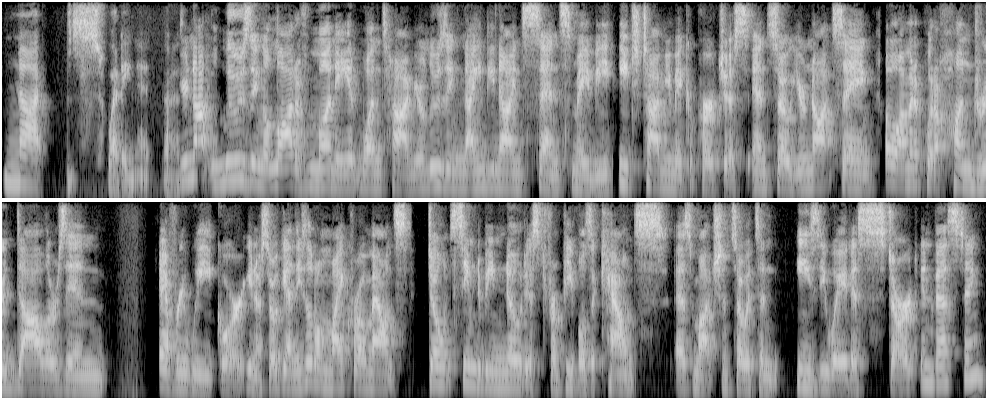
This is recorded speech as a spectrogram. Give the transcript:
not sweating it. You're not losing a lot of money at one time. You're losing 99 cents maybe each time you make a purchase. And so you're not saying, oh, I'm going to put $100 in every week or you know so again these little micro amounts don't seem to be noticed from people's accounts as much and so it's an easy way to start investing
